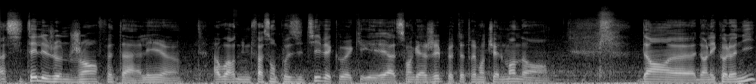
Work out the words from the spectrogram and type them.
inciter les jeunes gens en fait, à aller avoir d'une façon positive et à s'engager peut-être éventuellement dans, euh, dans, les colonies.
